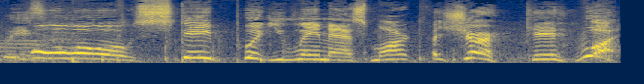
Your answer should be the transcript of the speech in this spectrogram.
please. Whoa, whoa, whoa, whoa! Stay put, you lame ass Mark. Sure, kid. What?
